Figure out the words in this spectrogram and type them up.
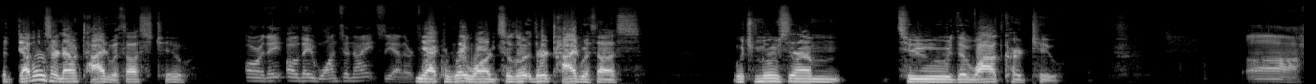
the Devils are now tied with us too. Or they oh they won tonight, so yeah they're Yeah, because they won, so they're, they're tied with us, which moves them to the wild card two. Ah,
